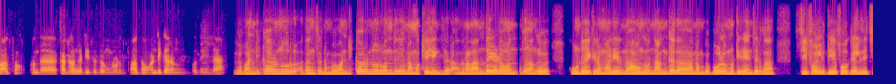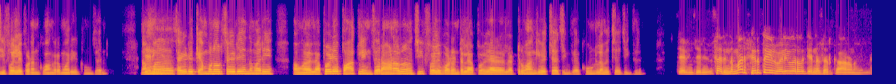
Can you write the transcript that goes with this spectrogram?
பார்த்தோம். அந்த கட்டடம் கட்டிட்டு இருக்கிறவங்களோட பார்த்தோம் வண்டிக்காரன் பகுதியில. இல்ல வண்டிக்காரனூர் அதாங்க சார் நம்ம வண்டிக்காரனூர் வந்து நமக்கு இல்லைங்க சார். அதனால அந்த இடம் வந்து அங்க கூண்டு வைக்கிற மாதிரி இருந்தா அவங்க வந்து அங்கதான் நம்ம போலமுட்டி ரேஞ்சர் தான் சீஃப் டிஎஃப்ஓக்கு எழுதி சீஃப் எலெஃபடன்க்கு வாங்குற மாதிரி இருக்குங்க சார். நம்ம சைடு கெம்பனூர் சைடு இந்த மாதிரி அவங்க லெப்பர்டே பார்க்கலிங்க சார். ஆனாலும் சீஃப் எலெஃபடன்ட் லெட்டர் வாங்கி வச்சாச்சுங்க சார். கூண்டுல வச்சாச்சுங்க சார். சரிங்க சரிங்க. சார் இந்த மாதிரி சிறுத்தைகள் வெளிவரதுக்கு என்ன சார் காரணம்? என்ன?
